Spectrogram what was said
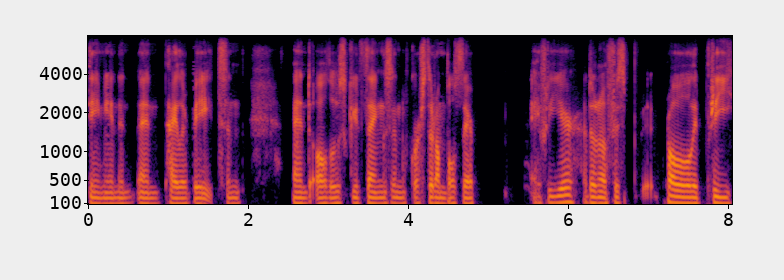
Damien and, and Tyler Bates and and all those good things. And of course, the Rumble's there every year. I don't know if it's probably pre.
